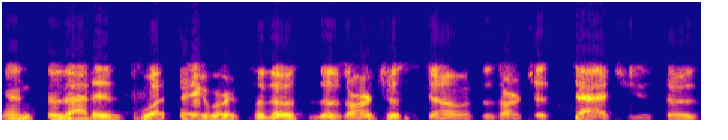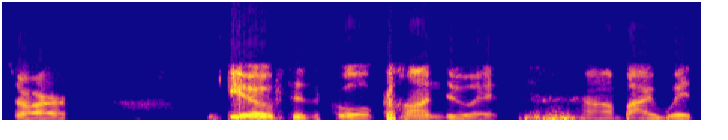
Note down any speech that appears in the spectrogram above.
and so that is what they were. So those those aren't just stones; those aren't just statues; those are geophysical conduits uh, by which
